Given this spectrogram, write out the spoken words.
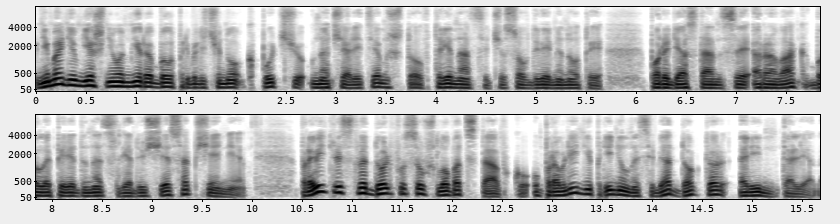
Внимание внешнего мира было привлечено к путчу в начале тем, что в 13 часов 2 минуты по радиостанции «Равак» было передано следующее сообщение. Правительство Дольфуса ушло в отставку. Управление принял на себя доктор Ринтален.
